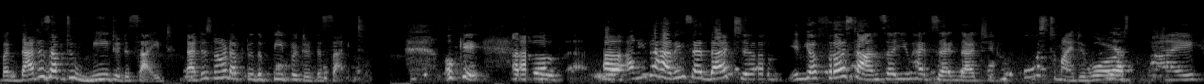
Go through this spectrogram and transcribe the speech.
but that is up to me to decide. That is not up to the people to decide. Okay. Uh, uh, Anita, having said that, uh, in your first answer, you had said that you know, post my divorce, yeah. I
